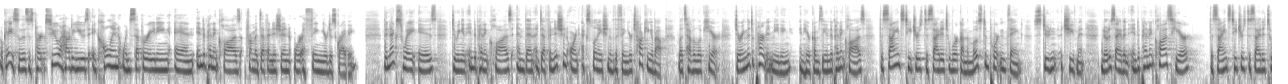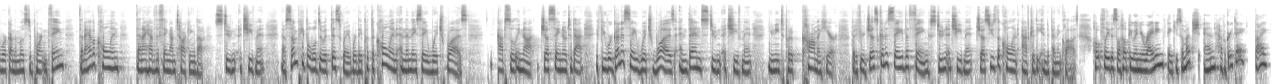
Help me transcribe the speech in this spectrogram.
Okay, so this is part two how to use a colon when separating an independent clause from a definition or a thing you're describing. The next way is doing an independent clause and then a definition or an explanation of the thing you're talking about. Let's have a look here. During the department meeting, and here comes the independent clause, the science teachers decided to work on the most important thing student achievement. Notice I have an independent clause here. The science teachers decided to work on the most important thing. Then I have a colon. Then I have the thing I'm talking about student achievement. Now, some people will do it this way where they put the colon and then they say which was. Absolutely not. Just say no to that. If you were going to say which was and then student achievement, you need to put a comma here. But if you're just going to say the thing, student achievement, just use the colon after the independent clause. Hopefully, this will help you in your writing. Thank you so much and have a great day. Bye.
